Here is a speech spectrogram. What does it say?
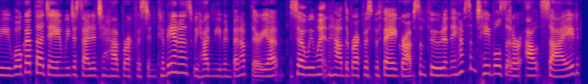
we woke up that day and we decided to have breakfast in Cabanas. We hadn't even been up there yet. So we went and had the breakfast buffet, grabbed some food, and they have some tables that are outside.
